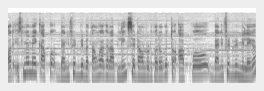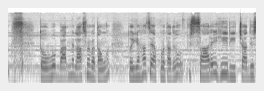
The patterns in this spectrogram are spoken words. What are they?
और इसमें मैं एक आपको बेनिफिट भी बताऊँगा, अगर आप लिंक से डाउनलोड करोगे तो आपको बेनिफिट भी मिलेगा। तो वो बाद में लास्ट में बताऊँगा। तो यहाँ से आपको बता दूँ कि सारे ही रिचार्जेस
